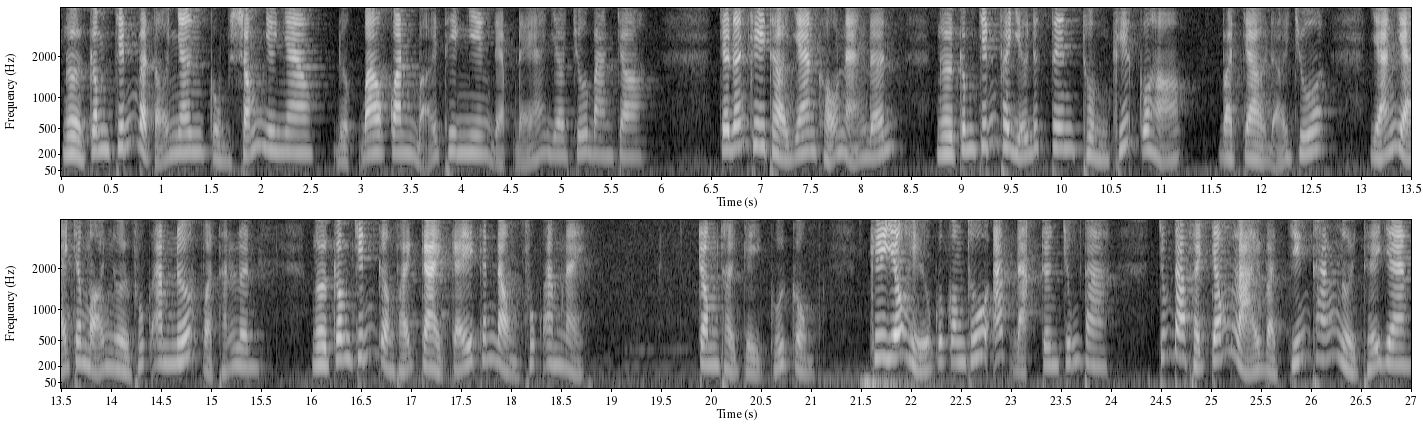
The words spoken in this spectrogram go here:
người công chính và tội nhân cùng sống như nhau, được bao quanh bởi thiên nhiên đẹp đẽ do Chúa ban cho. Cho đến khi thời gian khổ nạn đến, người công chính phải giữ đức tin thuần khiết của họ và chờ đợi Chúa, giảng dạy cho mọi người phúc âm nước và thánh linh. Người công chính cần phải cài cấy cánh đồng phúc âm này trong thời kỳ cuối cùng Khi dấu hiệu của con thú áp đặt trên chúng ta, chúng ta phải chống lại và chiến thắng người thế gian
